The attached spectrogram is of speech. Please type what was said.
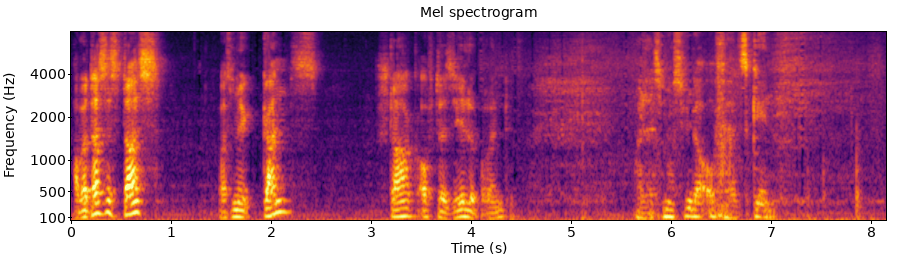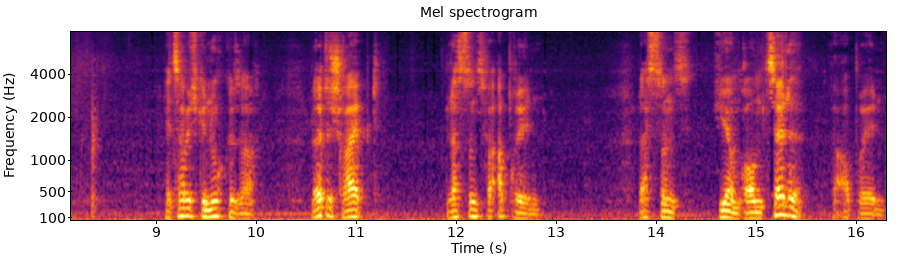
Aber das ist das, was mir ganz stark auf der Seele brennt. Weil es muss wieder aufwärts gehen. Jetzt habe ich genug gesagt. Leute, schreibt. Lasst uns verabreden. Lasst uns hier im Raum Zelle verabreden.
